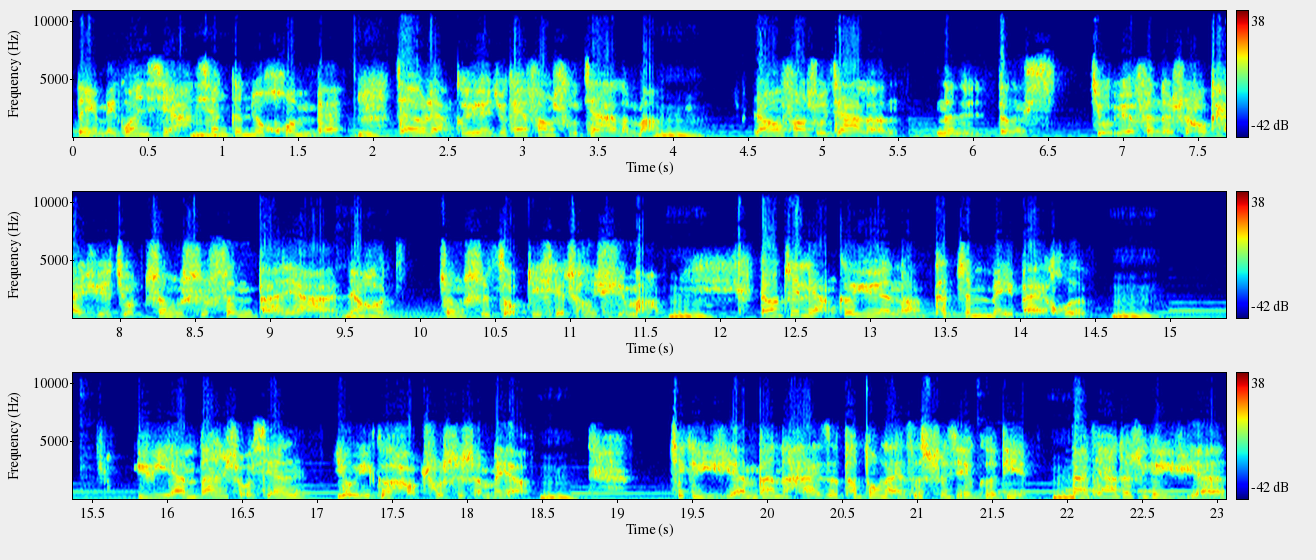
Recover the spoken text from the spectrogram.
那也没关系啊，先跟着混呗。再有两个月就该放暑假了嘛。嗯。然后放暑假了，那等九月份的时候开学就正式分班呀，然后。正式走这些程序嘛，嗯，然后这两个月呢，他真没白混，嗯，语言班首先有一个好处是什么呀？嗯，这个语言班的孩子他都来自世界各地，大家的这个语言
